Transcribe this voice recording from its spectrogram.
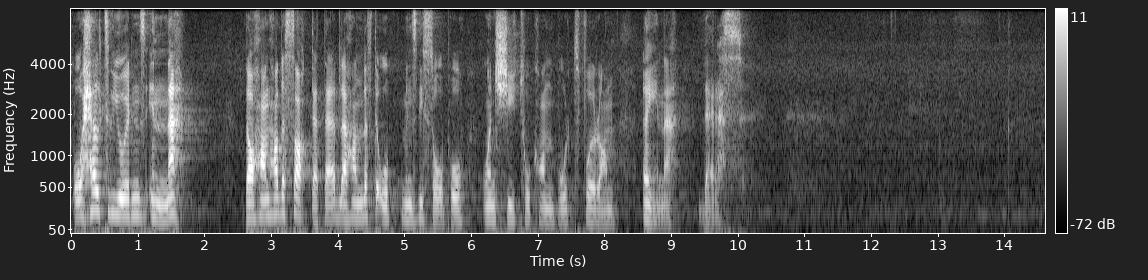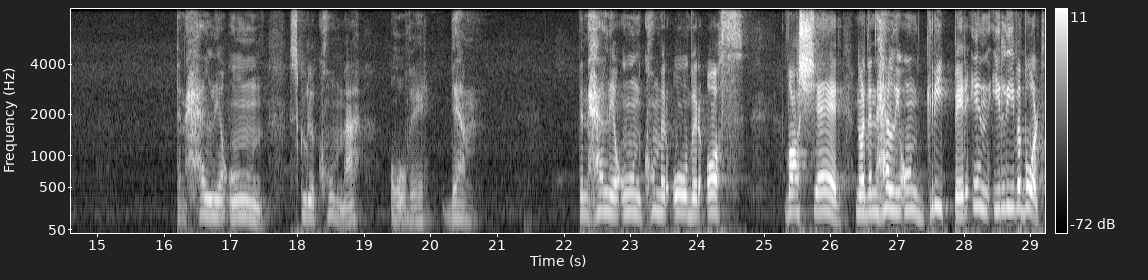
og helt til jordens inne. Da han hadde sagt dette, ble han løftet opp mens de så på, og en sky tok han bort foran øynene deres. Den hellige ånd skulle komme over dem. Den hellige ånd kommer over oss. Hva skjer når Den hellige ånd griper inn i livet vårt?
